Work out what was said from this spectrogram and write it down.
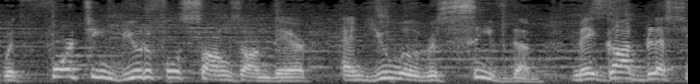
with 14 beautiful songs on there and you will receive them. May God bless you.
